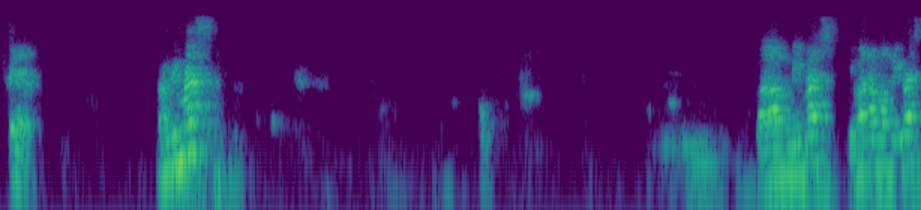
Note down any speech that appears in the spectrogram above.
Oke. Bang Dimas? Bang Dimas, gimana Bang Dimas?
